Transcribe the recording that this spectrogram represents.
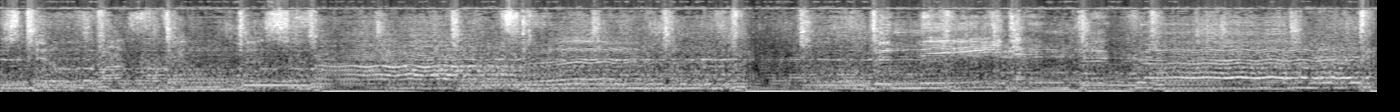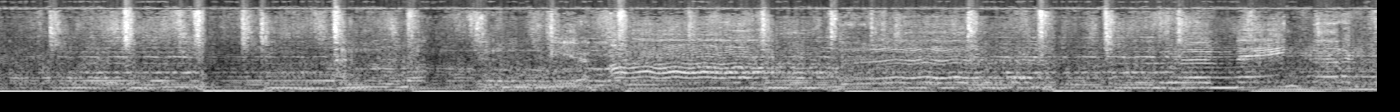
stil wachtend de schatten, beneden in de. En we in weer after. Remain.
